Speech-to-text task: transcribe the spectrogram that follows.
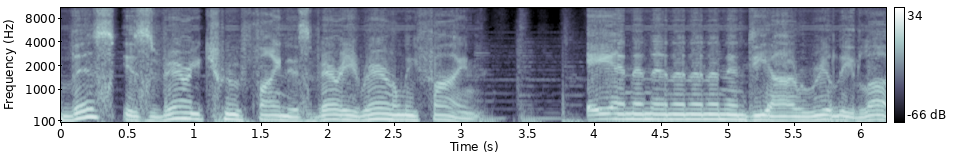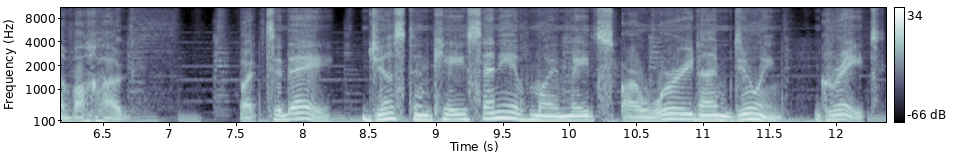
This is very true fine is very rarely fine. ANNNNNND I really love a hug. But today, just in case any of my mates are worried I'm doing great.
